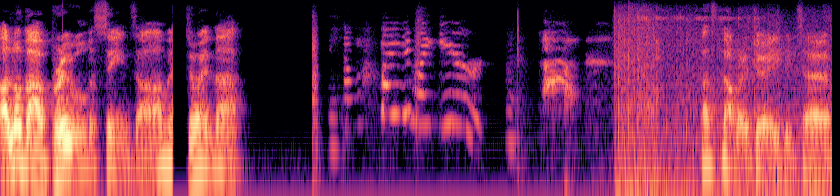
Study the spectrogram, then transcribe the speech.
I love how brutal the scenes are. I'm enjoying that. That's not going to do anything to her.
